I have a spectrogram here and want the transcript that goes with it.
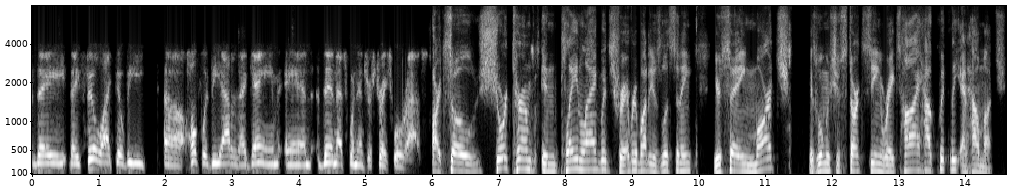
they they feel like they'll be uh, hopefully be out of that game, and then that's when interest rates will rise. All right. So, short term, in plain language, for everybody who's listening, you're saying March is when we should start seeing rates high. How quickly and how much?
